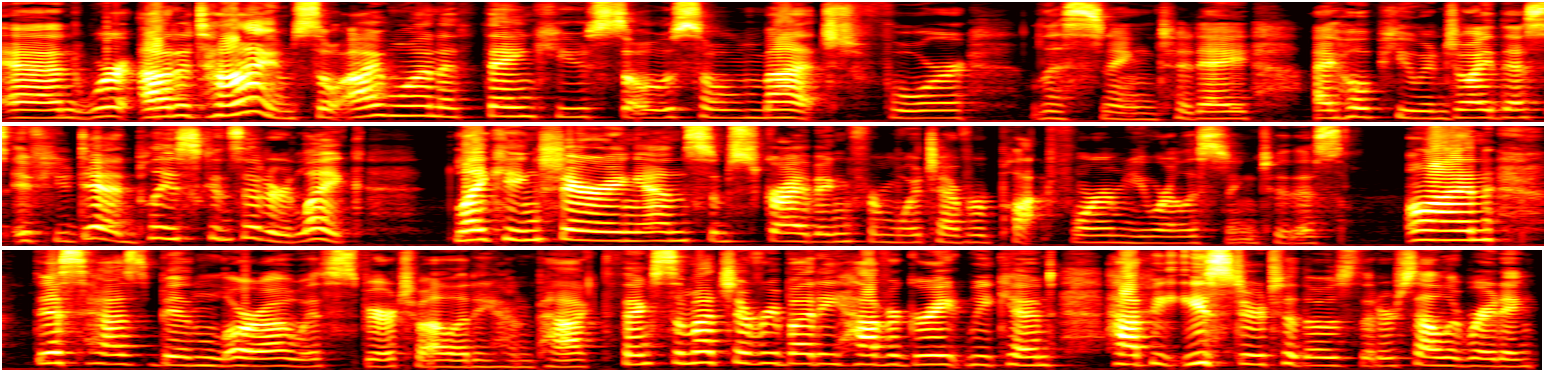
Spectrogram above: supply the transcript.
and we're out of time. So I want to thank you so, so much for listening today. I hope you enjoyed this. If you did, please consider like, liking, sharing, and subscribing from whichever platform you are listening to this on. This has been Laura with Spirituality Unpacked. Thanks so much, everybody. Have a great weekend. Happy Easter to those that are celebrating,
